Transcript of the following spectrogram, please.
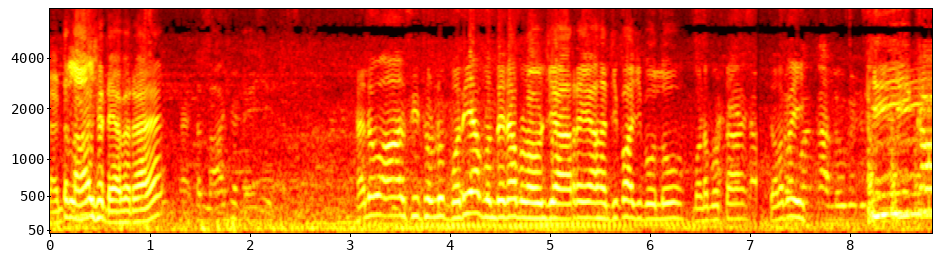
ਟੈਂਟ ਲਾ ਛੱਡਿਆ ਫਿਰ ਹੈ? ਟੈਂਟ ਲਾ ਛੱਡੇ ਜੀ। ਹੈਲੋ ਆ ਅਸੀਂ ਤੁਹਾਨੂੰ ਵਧੀਆ ਬੰਦੇ ਨਾਲ ਬੁਲਾਉਣ ਜਾ ਰਹੇ ਆ ਹਾਂਜੀ ਭਾਜੀ ਬੋਲੋ। ਮਾੜਾ ਮੋਟਾ। ਚਲੋ ਭਾਈ। ਠੀਕ ਆ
